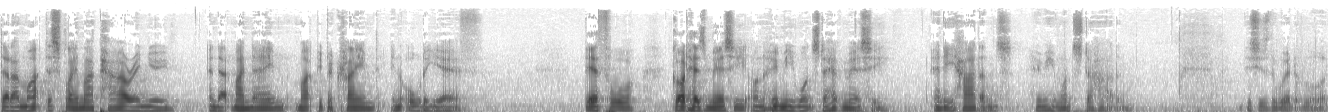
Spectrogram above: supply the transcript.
that I might display my power in you and that my name might be proclaimed in all the earth. Therefore, God has mercy on whom he wants to have mercy, and he hardens whom he wants to harden. This is the word of the Lord.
